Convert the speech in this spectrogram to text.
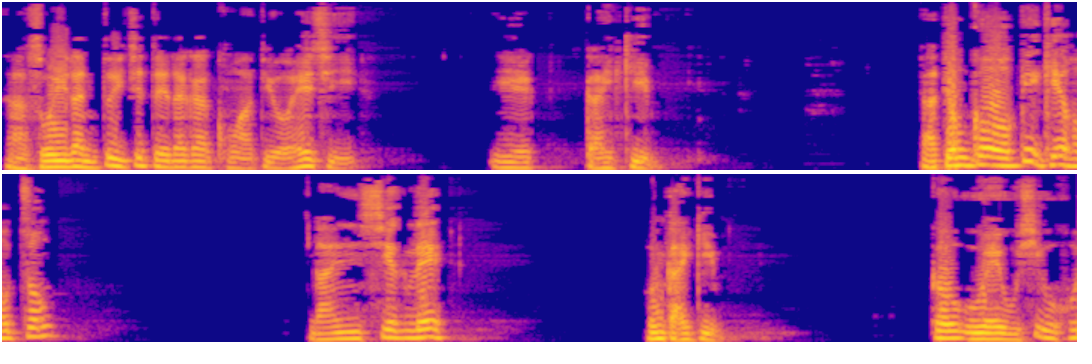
啊，所以咱对这个那个看到，迄是伊阶级啊，中国过去服装颜色咧分阶级，个有诶有绣花，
